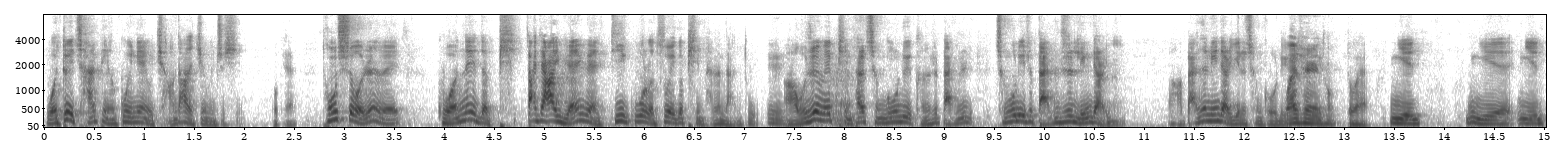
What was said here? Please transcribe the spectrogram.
我对产品和供应链有强大的敬畏之心。OK，同时我认为国内的品，大家远远低估了做一个品牌的难度。嗯啊，我认为品牌的成功率可能是百分之成功率是百分之零点一，啊，百分之零点一的成功率。完全认同。对你，你你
